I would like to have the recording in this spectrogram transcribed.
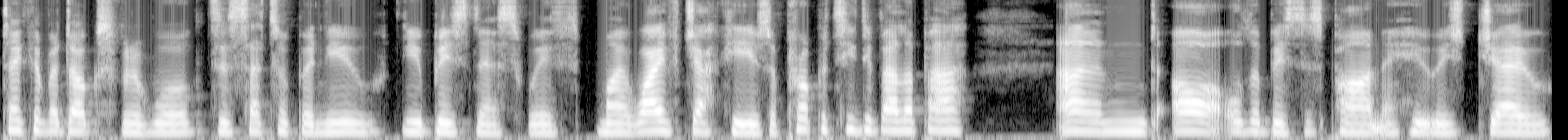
taking my dogs for a walk to set up a new new business with my wife Jackie, who's a property developer, and our other business partner, who is Joe,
